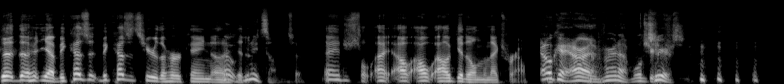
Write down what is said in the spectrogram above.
the, the yeah because it because it's here the hurricane uh, oh, you it. need some. So eh, just I, I'll, I'll I'll get it on the next round. Okay. All right. Yeah. Fair enough. Well, Cheers. cheers.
